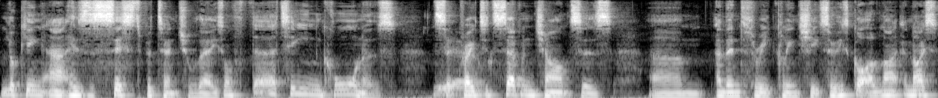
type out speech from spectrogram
looking at his assist potential there. He's on 13 corners, yeah. created seven chances um, and then three clean sheets. So he's got a, a nice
